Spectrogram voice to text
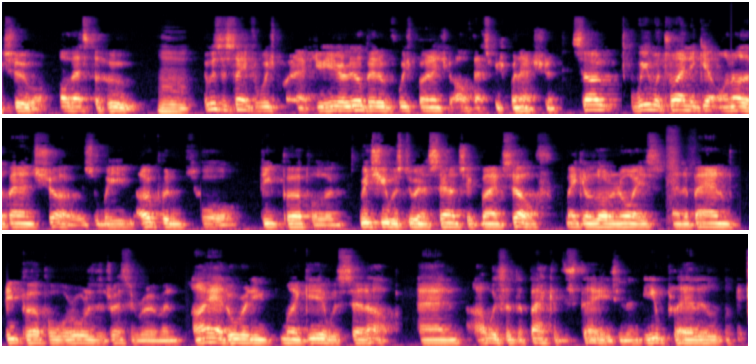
too. oh, that's The Who. Mm. It was the same for Wishbone Ash. You hear a little bit of Wishbone Ash, oh, that's Wishbone Ash. So we were trying to get on other bands' shows, and we opened for Deep Purple, and Ritchie was doing a sound check by himself, making a lot of noise, and the band Deep Purple were all in the dressing room, and I had already, my gear was set up, and I was at the back of the stage, and then he would play a little bit,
